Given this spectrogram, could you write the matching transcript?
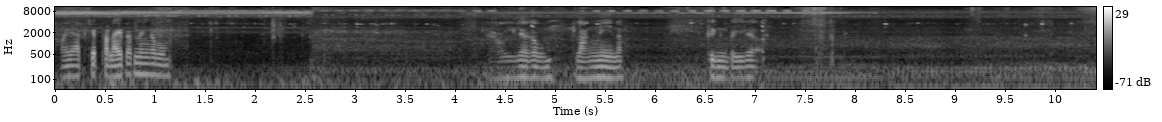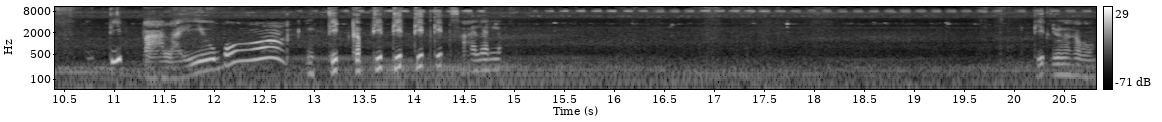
ขออนุญาตเก็บปลาไหลแป๊บนึงครับผม เอาอีกแล้วครับผมหลังนี่เนาะ ตึงไปแล้ว ติดปลาไหลอยู่บ่ติดครับติดติดติดติดสายแล้วละติดอยู่นะครับผม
